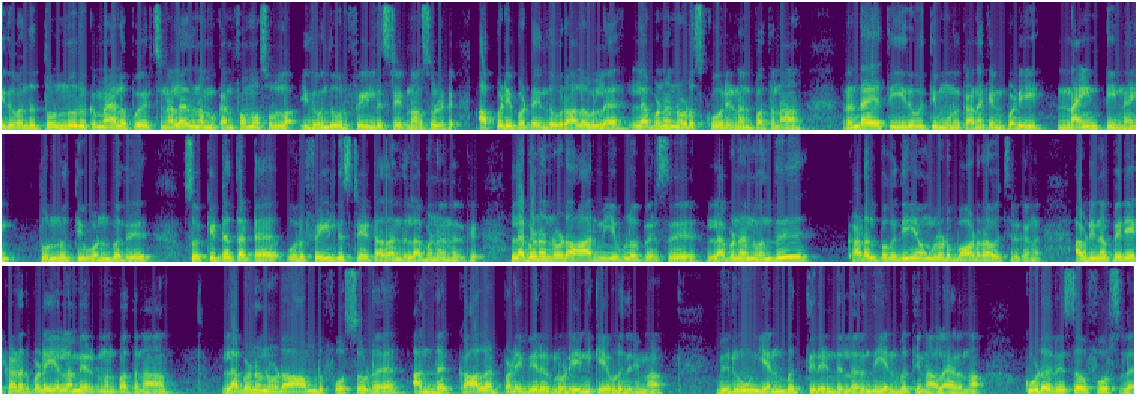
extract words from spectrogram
இது வந்து தொண்ணூறுக்கு மேலே போயிடுச்சுனால அது நம்ம கன்ஃபார்மாக சொல்லலாம். இது வந்து ஒரு ஃபெயில்டு ஸ்டேட்னா சொல்லிட்டு. அப்படிப்பட்ட இந்த ஒரு அளவில் லெபனனோட ஸ்கோர் என்னன்னு பார்த்தோன்னா ரெண்டாயிரத்தி இருபத்தி மூணு கணக்கின்படி நைன்டி நைன் தொண்ணூற்றி ஒன்பது. ஸோ கிட்டத்தட்ட ஒரு ஃபெயில்டு ஸ்டேட்டாக தான் இந்த லெபனன் இருக்குது லெபனனோட ஆர்மி எவ்வளோ பெருசு? லெபனன் வந்து கடல் பகுதியும் அவங்களோட பார்டராக வச்சுருக்காங்க. அப்படின்னா பெரிய கடற்படை எல்லாமே இருக்கணும்னு பார்த்தோன்னா லெபனனோட ஆர்ம்டு ஃபோர்ஸோட அந்த காலாட்படை வீரர்களோட எண்ணிக்கை எவ்வளோ தெரியுமா? வெறும் எண்பத்தி ரெண்டுலேருந்து எண்பத்தி நாலாயிரம் தான். கூட ரிசர்வ் ஃபோர்ஸில்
